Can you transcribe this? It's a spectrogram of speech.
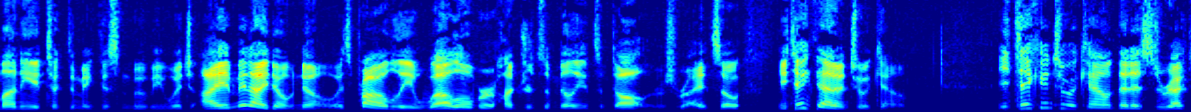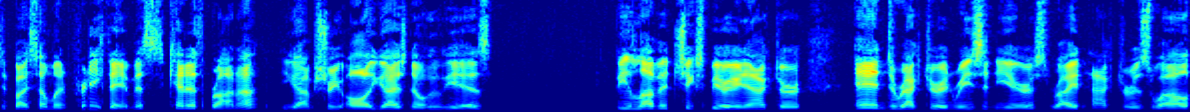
money it took to make this movie, which I admit I don't know, it's probably well over hundreds of millions of dollars, right? So you take that into account. You take into account that it's directed by someone pretty famous, Kenneth Branagh. You, I'm sure all you guys know who he is. Beloved Shakespearean actor and director in recent years, right? Actor as well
